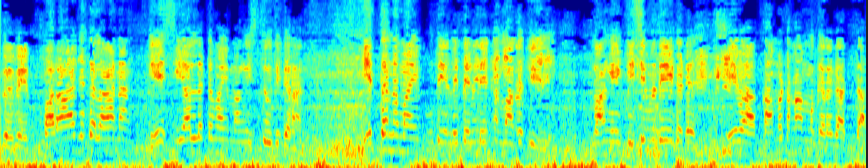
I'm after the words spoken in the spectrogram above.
වේ- වේ- පරාජ කළා නම් ඒ සියල්ලටමයි මං ස්තුති කරන්නේ. එතනමයි පුතේ මෙතන දෙන්න මට කිව්වේ. මං ඒ කිසිම දෙයකට ඒවා කමටහම්ම කරගත්තා.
